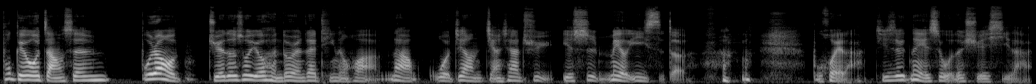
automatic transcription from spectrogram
不给我掌声，不让我觉得说有很多人在听的话，那我这样讲下去也是没有意思的。不会啦，其实那也是我的学习啦，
